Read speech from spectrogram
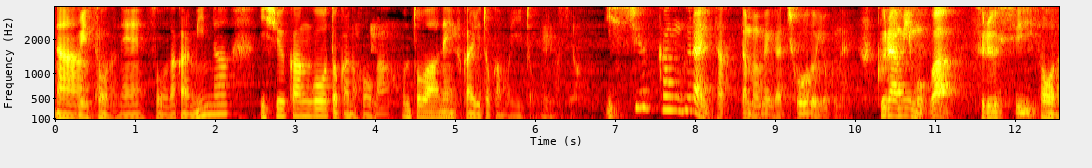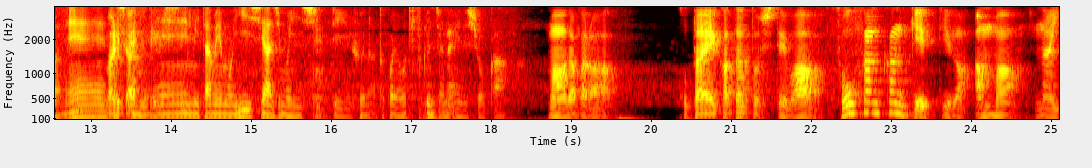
ああ、そうだね。そう。だからみんな一週間後とかの方が、本当はね、深入りとかもいいと思いますよ。1週間ぐらい経った豆がちょうど良くない？膨らみもはするし、そうだね。割と味出るしね。見た目もいいし、味もいいしっていう風なところに落ち着くんじゃないでしょうか。まあだから、答え方としては、相関関係っていうのはあんまないっ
